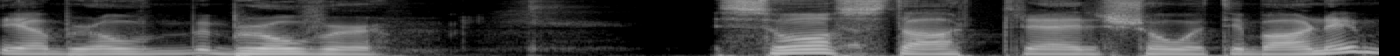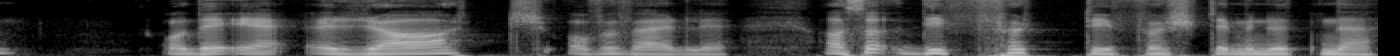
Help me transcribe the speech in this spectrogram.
ja, bro, Brover. Så starter showet til Barney, og det er rart og forferdelig. Altså, de 40 første minuttene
